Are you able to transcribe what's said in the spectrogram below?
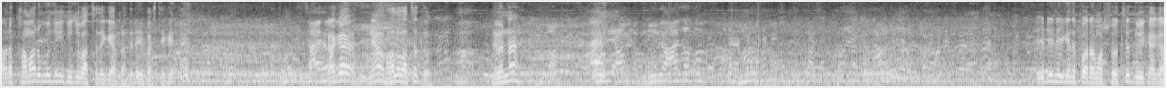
আমরা খামার উপযোগী কিছু বাচ্চা দেখি আপনাদের এই পাশ থেকে। কাকা নেওয়া ভালো বাচ্চা তো। নেবেন না? এটি নিয়ে কিন্তু পরামর্শ হচ্ছে দুই কাকা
